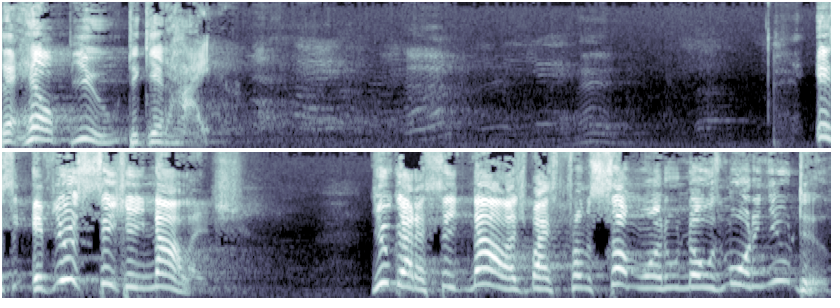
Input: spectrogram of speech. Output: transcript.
to help you to get higher. It's, if you're seeking knowledge, you got to seek knowledge by, from someone who knows more than you do.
